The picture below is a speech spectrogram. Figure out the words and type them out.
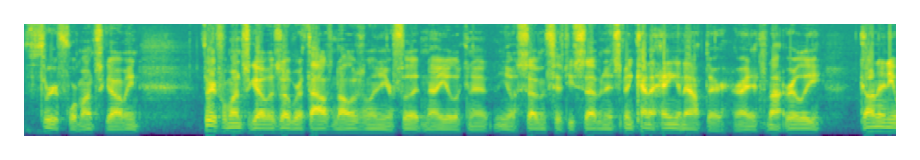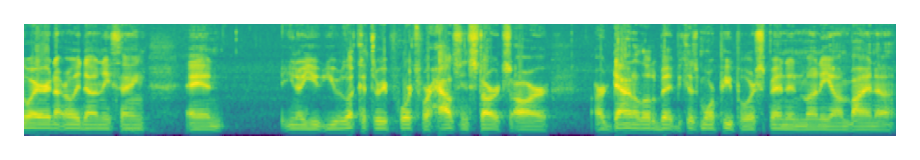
three or four months ago. I mean, three or four months ago it was over a thousand dollars a linear foot. Now you're looking at you know seven fifty seven. It's been kind of hanging out there, right? It's not really gone anywhere, not really done anything, and you know you, you look at the reports where housing starts are are down a little bit because more people are spending money on buying a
